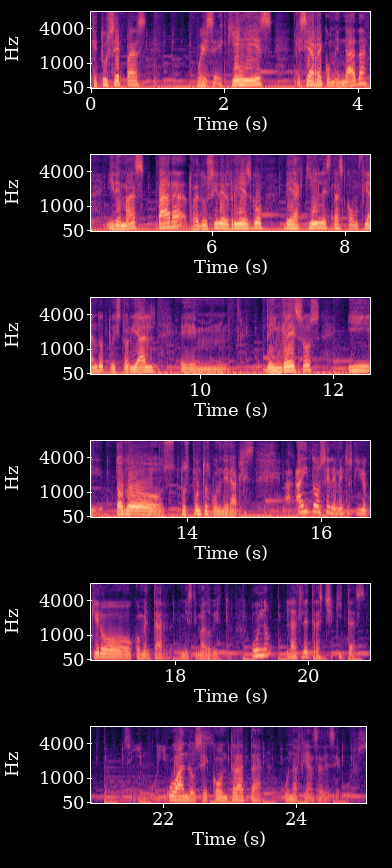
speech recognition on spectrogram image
que tú sepas pues eh, quién es, que sea recomendada y demás para reducir el riesgo de a quién le estás confiando tu historial em, de ingresos y todos tus puntos vulnerables. Hay dos elementos que yo quiero comentar, mi estimado Víctor. Uno, las letras chiquitas cuando se contrata una fianza de seguros.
